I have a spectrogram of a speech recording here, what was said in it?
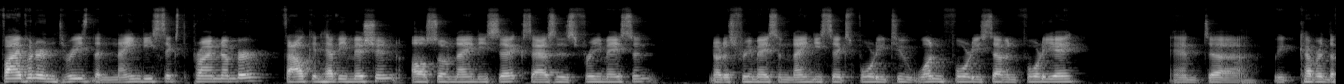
503 is the 96th prime number. Falcon Heavy mission, also 96, as is Freemason. Notice Freemason 96, 42, 147, 48. And uh, we covered the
